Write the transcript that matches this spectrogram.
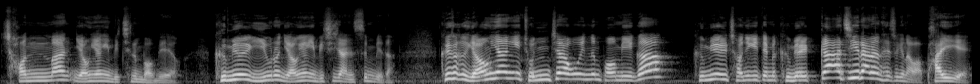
전만 영향이 미치는 범위예요. 금요일 이후는 영향이 미치지 않습니다. 그래서 그 영향이 존재하고 있는 범위가 금요일 전이기 때문에 금요일까지라는 해석이 나와. by에.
